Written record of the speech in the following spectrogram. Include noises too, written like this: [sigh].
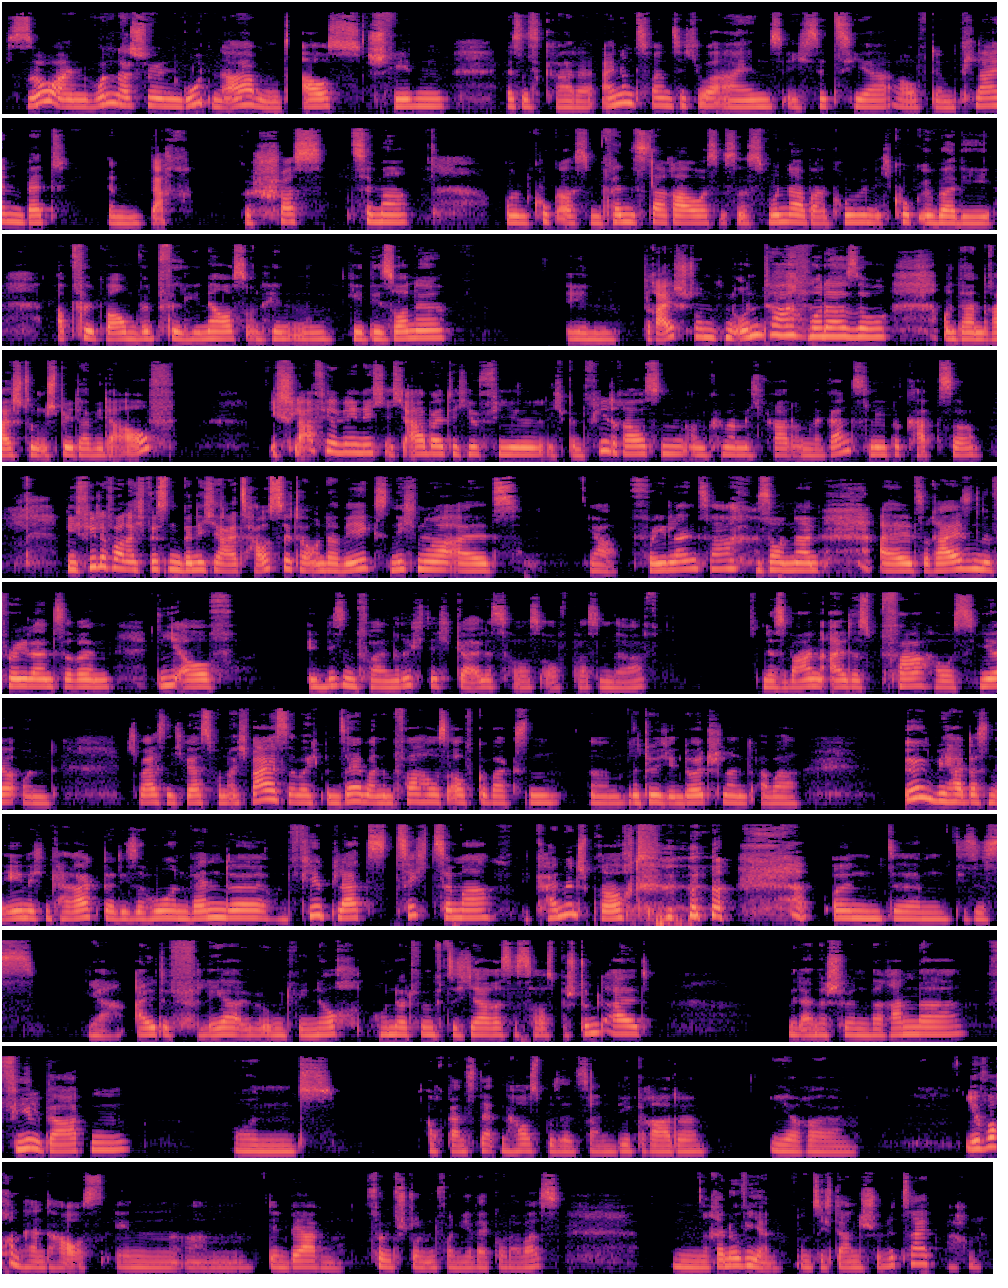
So, einen wunderschönen guten Abend aus Schweden. Es ist gerade 21.01 Uhr. Ich sitze hier auf dem kleinen Bett im Dachgeschosszimmer und gucke aus dem Fenster raus. Es ist wunderbar grün. Ich gucke über die Apfelbaumwipfel hinaus und hinten geht die Sonne in drei Stunden unter [laughs] oder so und dann drei Stunden später wieder auf. Ich schlafe hier wenig, ich arbeite hier viel, ich bin viel draußen und kümmere mich gerade um eine ganz liebe Katze. Wie viele von euch wissen, bin ich ja als Haussitter unterwegs, nicht nur als ja, Freelancer, [laughs] sondern als reisende Freelancerin, die auf in diesem Fall ein richtig geiles Haus aufpassen darf. Das war ein altes Pfarrhaus hier und ich weiß nicht, wer es von euch weiß, aber ich bin selber in einem Pfarrhaus aufgewachsen, ähm, natürlich in Deutschland, aber irgendwie hat das einen ähnlichen Charakter, diese hohen Wände und viel Platz, zig Zimmer, die kein Mensch braucht. [laughs] und ähm, dieses ja, alte Flair irgendwie noch. 150 Jahre ist das Haus bestimmt alt. Mit einer schönen Veranda, viel Garten und auch ganz netten Hausbesitzern, die gerade ihre, ihr Wochenendhaus in ähm, den Bergen, fünf Stunden von hier weg oder was, renovieren und sich da eine schöne Zeit machen.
